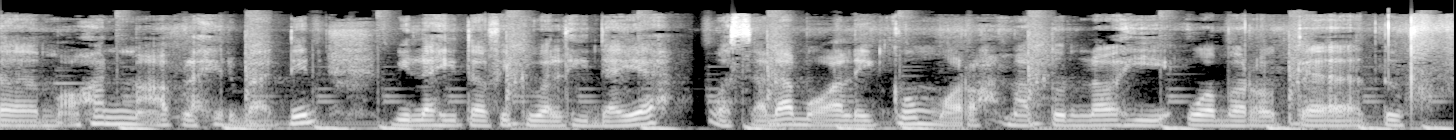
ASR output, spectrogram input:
uh, mohon maaf lahir batin. Bila taufik wal hidayah. Wassalamualaikum warahmatullahi wabarakatuh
